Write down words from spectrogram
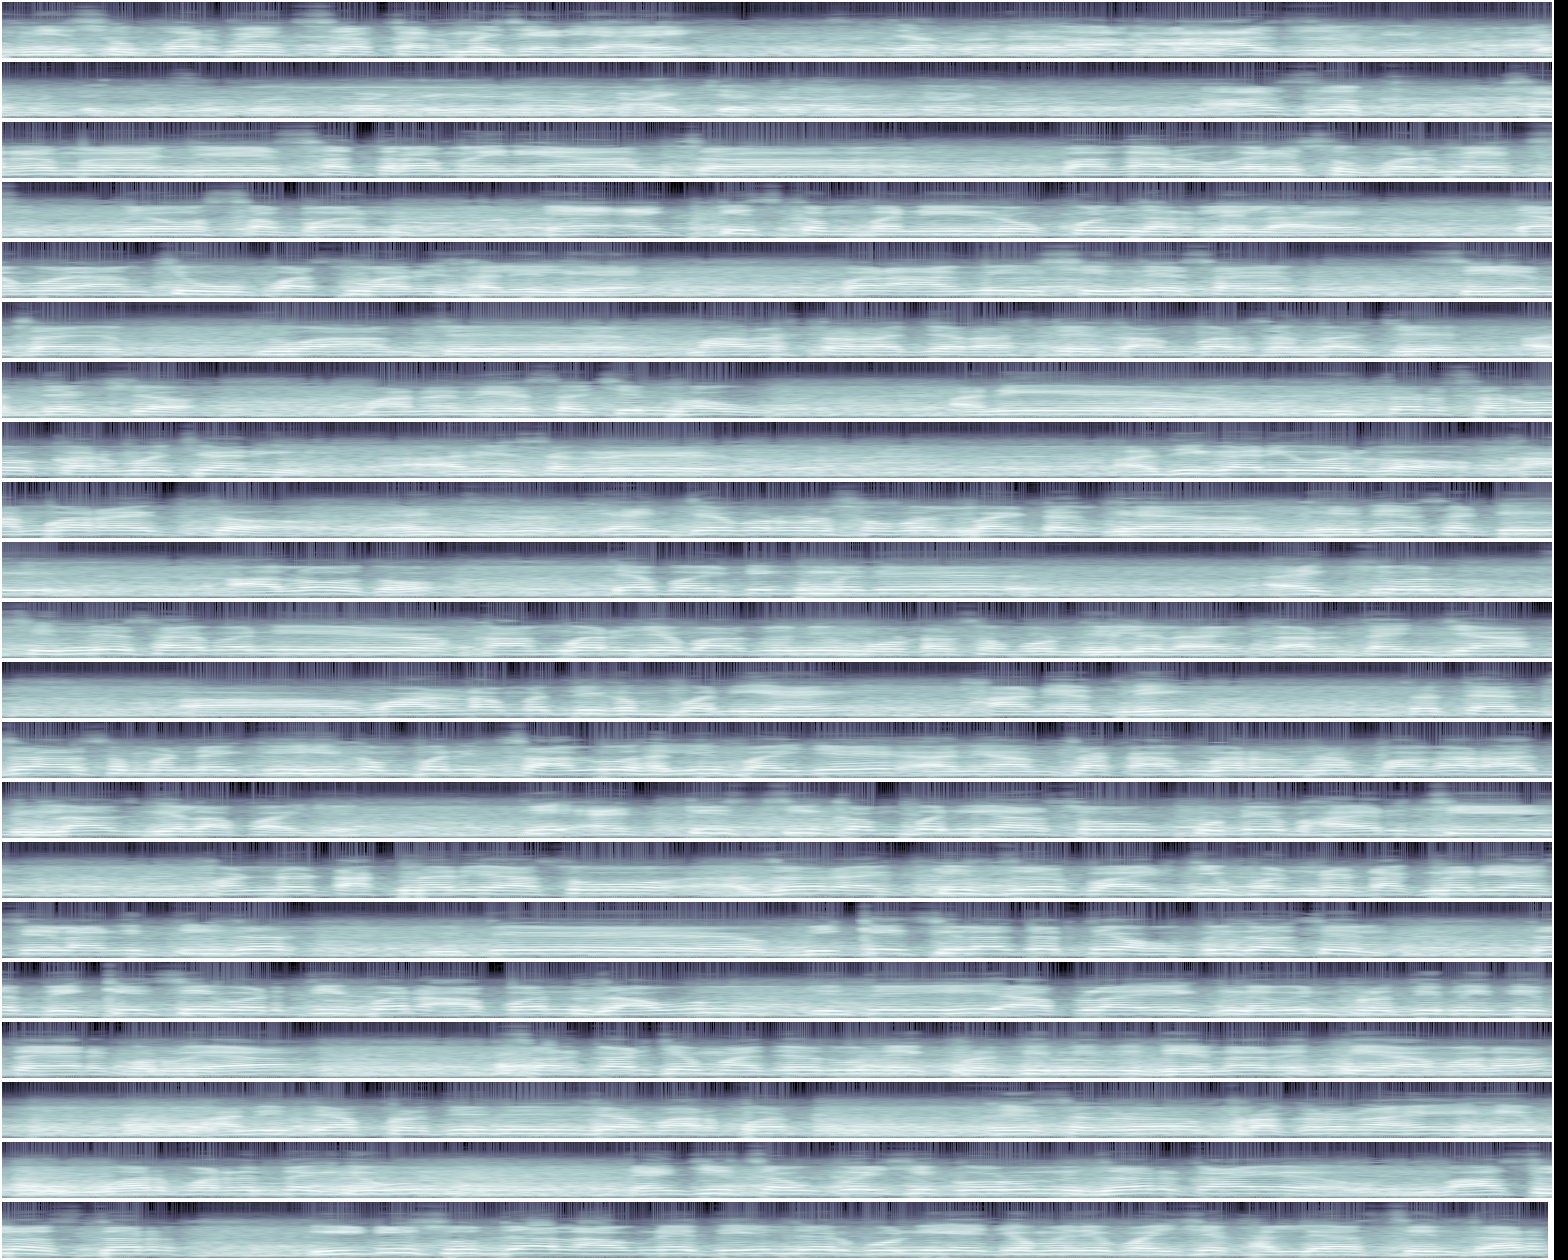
मी सुपरमॅक्सचा कर्मचारी आहे. ज्या प्रकारे आज- बैठकीत नेमकं काय चर्चा झाली आणि काय आश्वासन झालं आज ख- खरं म्हणजे सतरा महिने आमचा पगार वगैरे सुपरमॅक्स व्यवस्थापन या ॲक्टिस कंपनी रोखून धरलेलं आहे. त्यामुळे आमची उपासमारी झालेली आहे. पण आम्ही शिंदेसाहेब सी एम साहेब किंवा आमचे महाराष्ट्र राज्य राष्ट्रीय कामगार संघाचे अध्यक्ष माननीय सचिन भाऊ आणि इतर सर्व कर्मचारी आणि सगळे अधिकारी वर्ग कामगार आयुक्त यांचे यांच्याबरोबर सोबत बैठक घे घेण्यासाठी आलो होतो. त्या बैठकीमध्ये ॲक्च्युअल शिंदे साहेबांनी कामगाराच्या बाजूनी मोठा सपोर्ट दिलेला आहे. कारण त्यांच्या वार्डामधली कंपनी आहे ठाण्यातली. तर त्यांचं असं म्हणणं आहे की ही कंपनी चालू झाली पाहिजे आणि आमचा कामगारांना पगार हा दिलाच गेला पाहिजे. ती ॲक्टिसची कंपनी असो कुठे बाहेरची फंड टाकणारी असो जर ॲक्टिस जर बाहेरची फंड टाकणारी असेल आणि ती जर इथे बी के सीला जर ते ऑफिस असेल तर बी के सीवरती पण आपण जाऊन तिथेही आपला एक नवीन प्रतिनिधी तयार करूया. सरकारच्या माध्यमातून एक प्रतिनिधी देणार आहेत ते आम्हाला. आणि त्या प्रतिनिधीच्या मार्फत हे सगळं प्रकरण आहे हे वरपर्यंत घेऊन त्यांची चौकशी करून जर काय भासलंच तर ई डीसुद्धा लावण्यात येईल जर कोणी याच्यामध्ये पैसे खाल्ले असतील तर.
